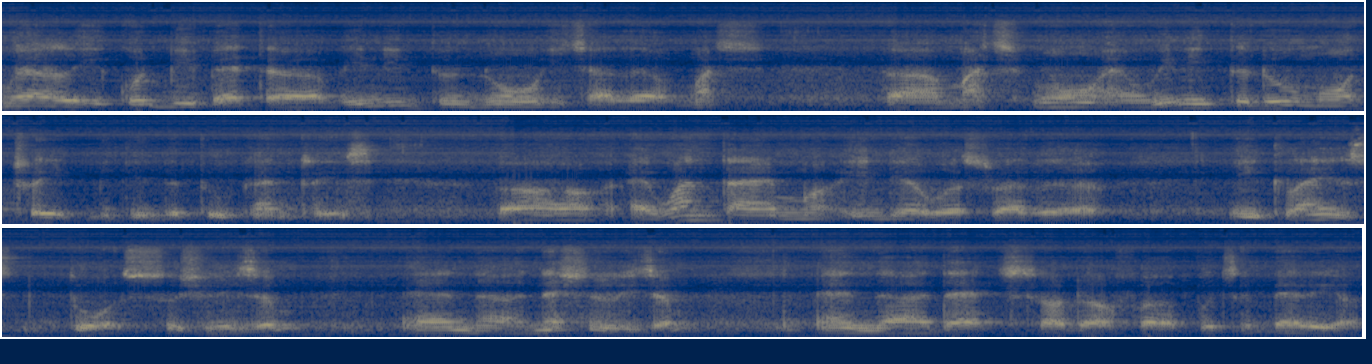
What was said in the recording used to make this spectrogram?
Well, it could be better. We need to know each other much, uh, much more, and we need to do more trade between the two countries. Uh, at one time, India was rather inclined towards socialism and uh, nationalism, and uh, that sort of uh, puts a barrier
